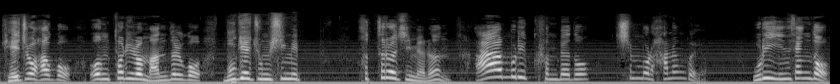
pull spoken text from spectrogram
개조하고 엉터리로 만들고 무게 중심이 흐트러지면은 아무리 큰 배도 침몰하는 거예요. 우리 인생도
